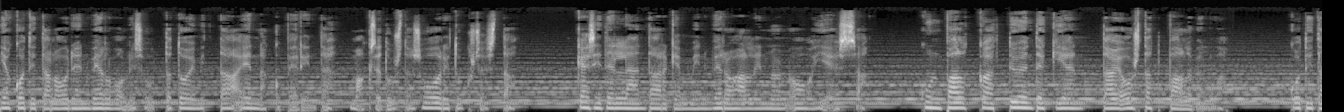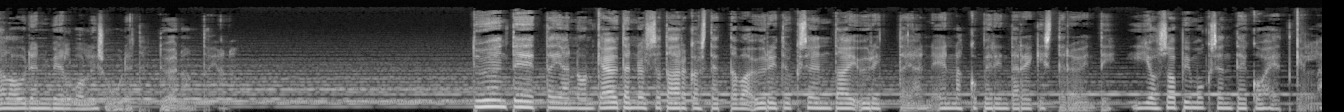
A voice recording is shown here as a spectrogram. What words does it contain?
ja kotitalouden velvollisuutta toimittaa ennakkoperintä maksetusta suorituksesta käsitellään tarkemmin verohallinnon ohjeessa, kun palkkaat työntekijän tai ostat palvelua. Kotitalouden velvollisuudet työnantajana. Työn teettäjän on käytännössä tarkastettava yrityksen tai yrittäjän ennakkoperintärekisteröinti jo sopimuksen tekohetkellä,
